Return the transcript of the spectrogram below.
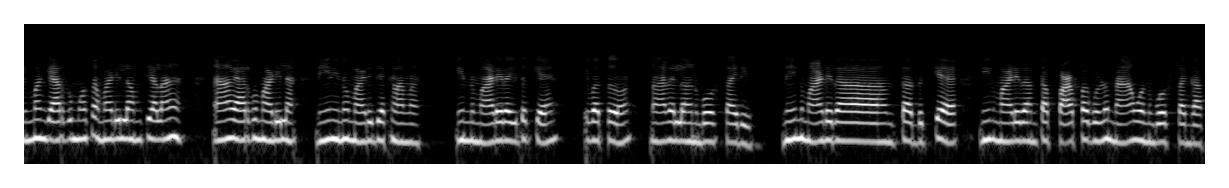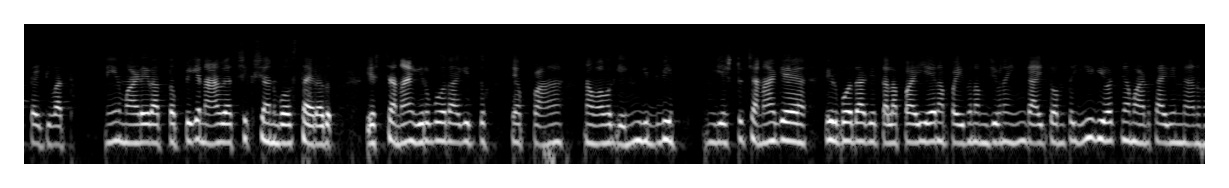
ನಿಮ್ಮಂಗೆ ಯಾರಿಗೂ ಮೋಸ ಮಾಡಿಲ್ಲ ಅಂತೀಯಲ್ಲ? ನಾವು ಯಾರಿಗೂ ಮಾಡಿಲ್ಲ. ನೀನಿನ್ನೂ ಮಾಡಿದ್ಯಾ ಕಣಮ್ಮ ನೀನು ಮಾಡಿರೋ ಇದಕ್ಕೆ ಇವತ್ತು ನಾವೆಲ್ಲ ಅನುಭವಿಸ್ತಾ ಇದ್ದೀವಿ ನೀನು ಮಾಡಿರೋ ಅಂಥದಕ್ಕೆ ನೀನು ಮಾಡಿರೋಂಥ ಪಾಪಗಳು ನಾವು ಅನುಭವಿಸ್ದಂಗೆ ಆಗ್ತೈತಿ ಇವತ್ತು. ನೀನು ಮಾಡಿರೋ ತಪ್ಪಿಗೆ ನಾವೇ ಶಿಕ್ಷೆ ಅನುಭವಿಸ್ತಾ ಇರೋದು. ಎಷ್ಟು ಚೆನ್ನಾಗಿರ್ಬೋದಾಗಿತ್ತು. ಯಪ್ಪ, ನಾವು ಅವಾಗ ಹೆಂಗಿದ್ವಿ? ಎಷ್ಟು ಚೆನ್ನಾಗೇ ಇರ್ಬೋದಾಗಿತ್ತಲ್ಲಪ್ಪ? ಏನಪ್ಪ ಇದು ನಮ್ಮ ಜೀವನ ಹಿಂಗಾಯ್ತು ಅಂತ ಈಗ ಯೋಚನೆ ಮಾಡ್ತಾ ಇದ್ದೀನಿ ನಾನು.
